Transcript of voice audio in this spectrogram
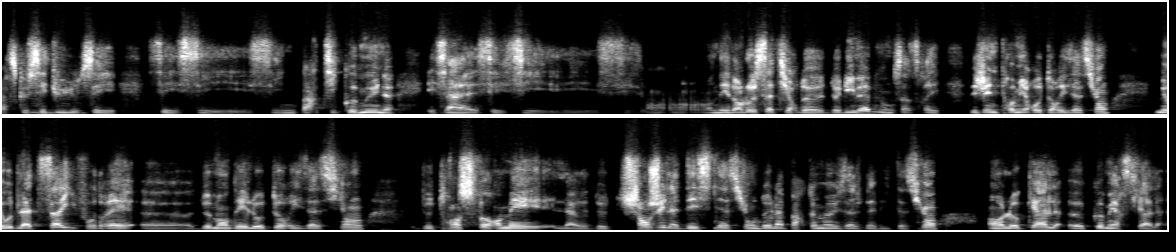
parce que c'est du, c'est, c'est, une partie commune et ça, c'est, on est dans l'ossature de, de l'immeuble, donc ça serait déjà une première autorisation. Mais au-delà de ça, il faudrait euh, demander l'autorisation de transformer, la, de changer la destination de l'appartement à usage d'habitation en local euh, commercial.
